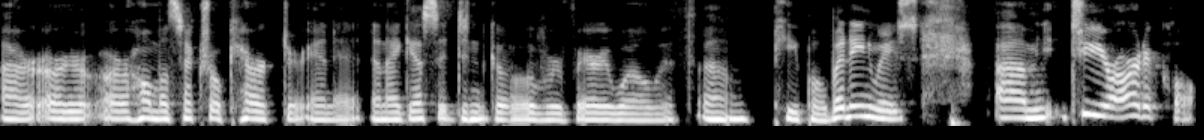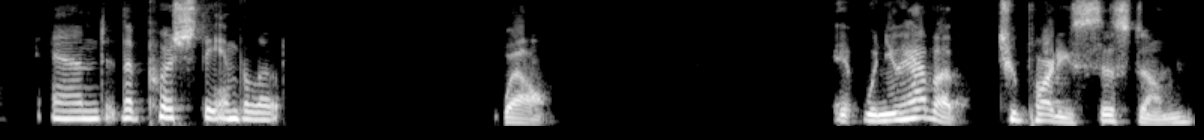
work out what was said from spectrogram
or, or, or, homosexual character in it. And I guess it didn't go over very well with um, people. But, anyways, um, to your article and the push the envelope. Well, it, when you have a two party system,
